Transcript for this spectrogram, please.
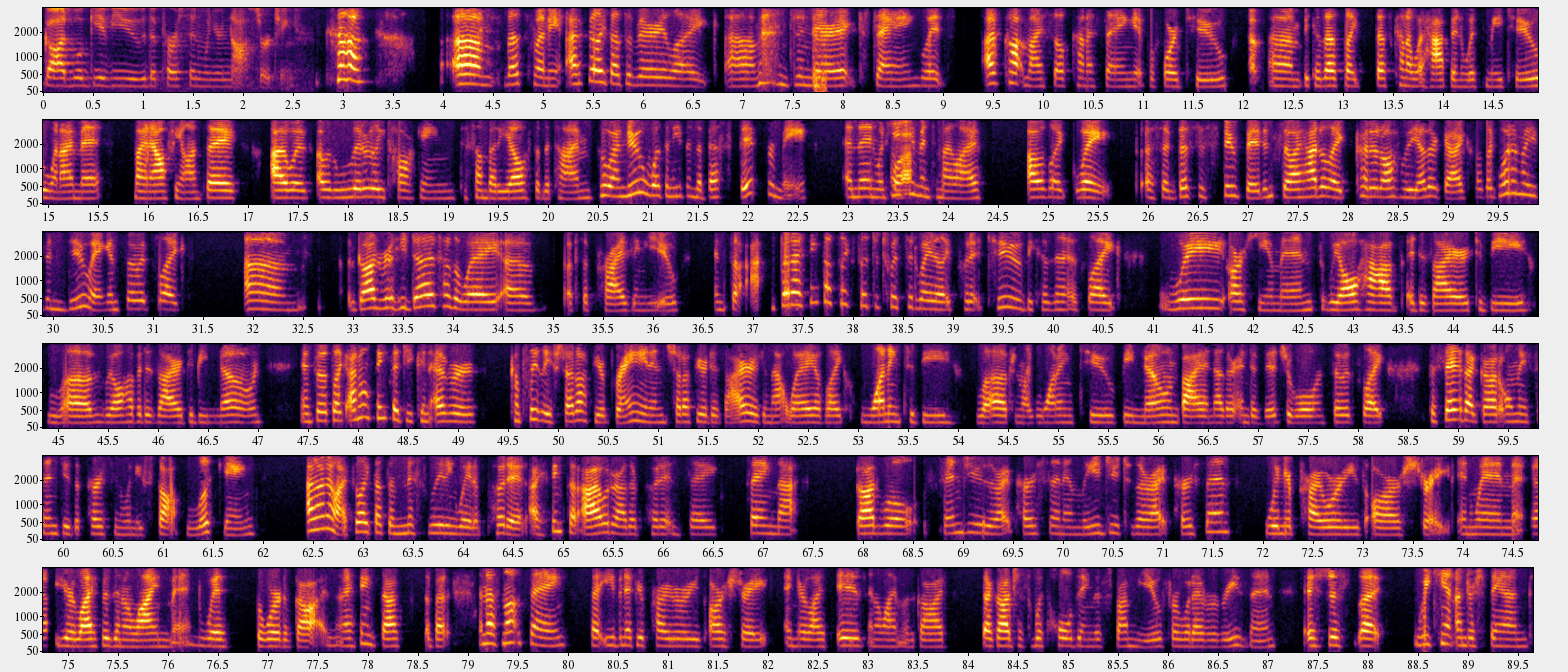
God will give you the person when you're not searching? um, that's funny. I feel like that's a very like um generic saying, which I've caught myself kind of saying it before too, um, because that's like that's kind of what happened with me too when I met my now fiance. I was I was literally talking to somebody else at the time who I knew wasn't even the best fit for me. And then when he wow. came into my life, I was like, wait. I said this is stupid, and so I had to like cut it off with the other guy because I was like, what am I even doing? And so it's like, um, God, really he does have a way of of surprising you. And so I, but i think that's like such a twisted way to like put it too because then it's like we are humans. We all have a desire to be loved. We all have a desire to be known. And so it's like i don't think that you can ever completely shut off your brain and shut off your desires in that way of like wanting to be loved and like wanting to be known by another individual and so it's like to say that god only sends you the person when you stop looking I don't know. I feel like that's a misleading way to put it. I think that I would rather put it and say saying that God will send you the right person and lead you to the right person when your priorities are straight and when your life is in alignment with the word of God. And I think that's about and that's not saying that even if your priorities are straight and your life is in alignment with God, that God's just withholding this from you for whatever reason. It's just that we can't understand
